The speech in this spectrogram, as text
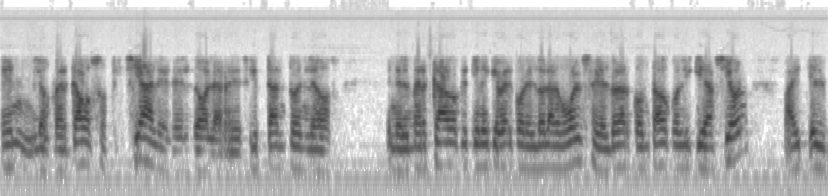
en los mercados oficiales del dólar, es decir, tanto en los en el mercado que tiene que ver con el dólar bolsa y el dólar contado con liquidación, ahí el,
